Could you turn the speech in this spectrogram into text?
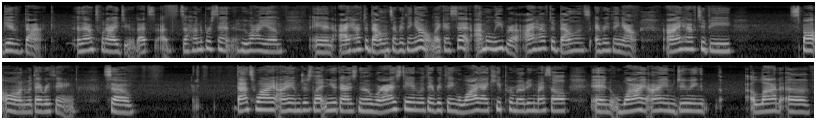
give back. And that's what I do. That's that's 100% who I am and I have to balance everything out. Like I said, I'm a Libra. I have to balance everything out. I have to be spot on with everything. So that's why I am just letting you guys know where I stand with everything, why I keep promoting myself, and why I am doing a lot of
